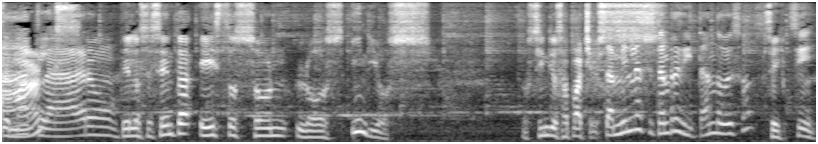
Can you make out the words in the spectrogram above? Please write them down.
de Ah, Marx. claro. De los 60, estos son los indios. Los indios apaches. ¿También les están reeditando esos? Sí. Sí.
